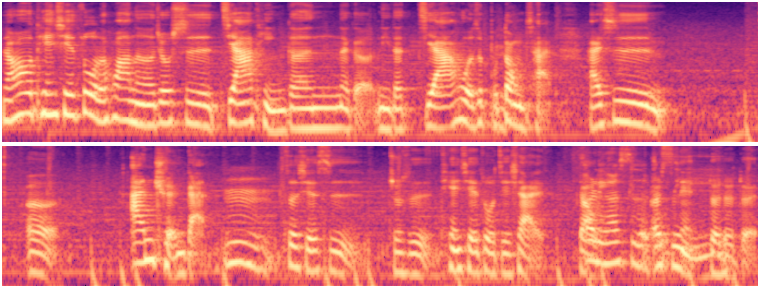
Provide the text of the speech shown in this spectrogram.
然后天蝎座的话呢，就是家庭跟那个你的家，或者是不动产，还是呃安全感，嗯，这些是就是天蝎座接下来要二零二四的二四年，对对对。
